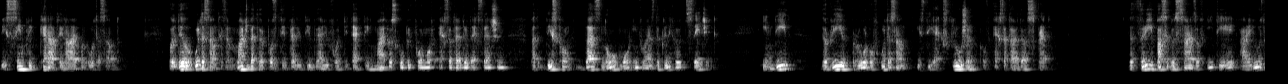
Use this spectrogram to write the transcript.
we simply cannot rely on ultrasound. Although ultrasound has a much better positive predictive value for detecting microscopic form of extrathyroidal extension, but this form does no more influence the clinical staging. Indeed, the real role of ultrasound is the exclusion of extrathyroidal spread. The three possible signs of ETA are used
